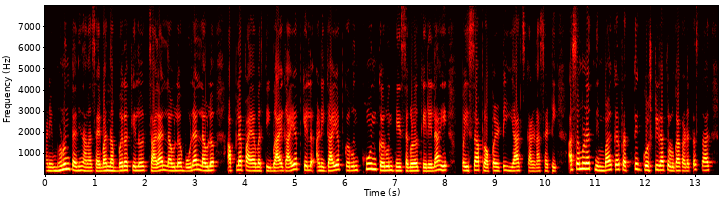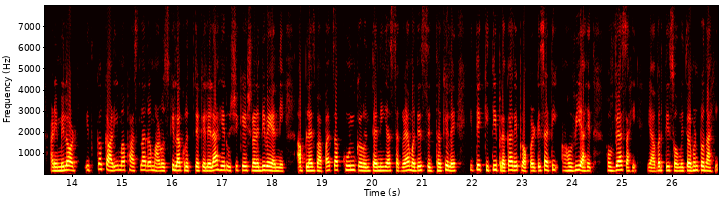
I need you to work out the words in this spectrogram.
आणि म्हणून त्यांनी नानासाहेबांना बरं केलं चालायला लावलं बोलायला लावलं. आपल्या पायावरती बाय गायब केलं आणि गायब करून खून करून हे सगळं केलेलं आहे. पैसा प्रॉपर्टी याच कारणासाठी. असं म्हणत निंबाळकर प्रत्येक गोष्टीला तोडगा काढत असतात आणि मिलॉड इतकं काळीमा फासणारं माणुसकीला कृत्य केलेलं आहे. ऋषिकेश रणदिवे यांनी आपल्याच बापाचा खून करून त्यांनी या सगळ्यामध्ये सिद्ध केलंय की ते किती प्रकारे प्रॉपर्टीसाठी हवी आहेत हव्यास आहे. यावरती सौमित्र म्हणतो नाही.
